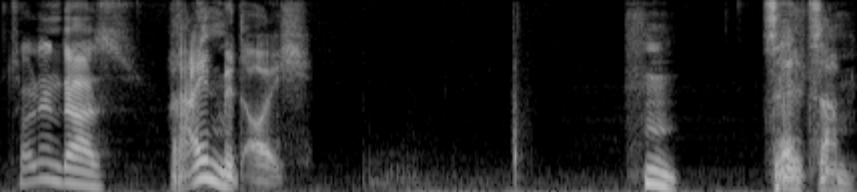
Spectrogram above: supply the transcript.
Was soll denn das? Rein mit euch. Hm, seltsam.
